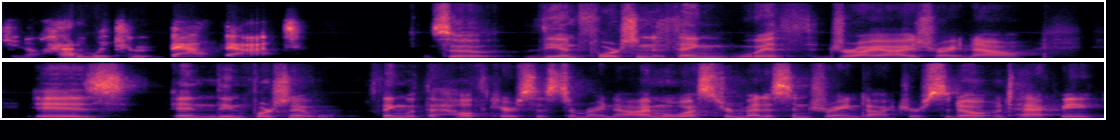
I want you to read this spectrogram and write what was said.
you know how do we combat that so the unfortunate thing with dry eyes right now is and the unfortunate thing with the healthcare system right now i'm a western medicine trained doctor so don't attack me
